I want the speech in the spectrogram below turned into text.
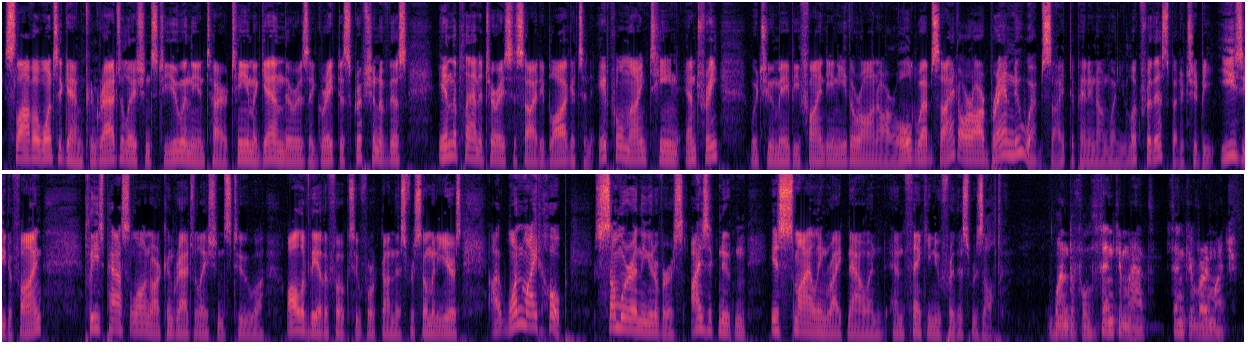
Slava, once again, congratulations to you and the entire team. Again, there is a great description of this in the Planetary Society blog. It's an April 19 entry, which you may be finding either on our old website or our brand new website, depending on when you look for this, but it should be easy to find. Please pass along our congratulations to uh, all of the other folks who've worked on this for so many years. Uh, one might hope somewhere in the universe, Isaac Newton is smiling right now and, and thanking you for this result. Wonderful. Thank you, Matt. Thank you very much.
